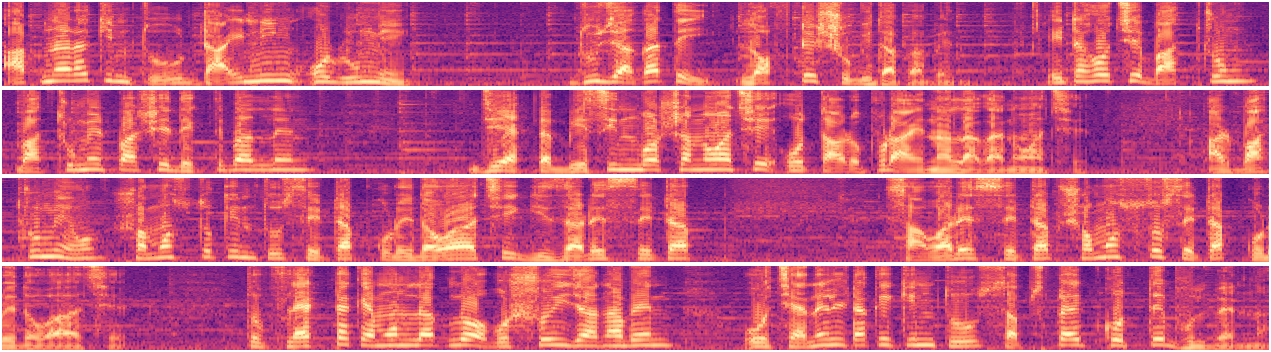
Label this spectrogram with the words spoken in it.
আপনারা কিন্তু ডাইনিং ও রুমে দু জায়গাতেই লফটের সুবিধা পাবেন। এটা হচ্ছে বাথরুম, বাথরুমের পাশে দেখতে পারলেন যে একটা বেসিন বসানো আছে ও তার ওপর আয়না লাগানো আছে। আর বাথরুমেও সমস্ত কিন্তু সেট করে দেওয়া আছে, গিজারের সেট আপ সাওয়ারের সেট সমস্ত সেট করে দেওয়া আছে। তো ফ্ল্যাটটা কেমন লাগল অবশ্যই জানাবেন ও চ্যানেলটাকে কিন্তু সাবস্ক্রাইব করতে ভুলবেন না।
